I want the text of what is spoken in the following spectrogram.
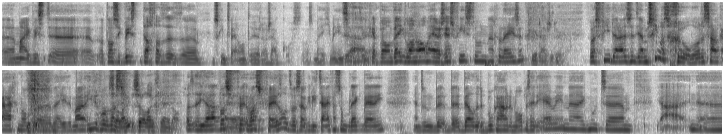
Eh, maar ik wist, eh, althans ik wist, dacht dat het eh, misschien 200 euro zou kosten. Dat was een beetje mijn inschatting. Ja, ja. Ik heb wel een week lang al mijn RSS-feeds toen eh, gelezen. 4000 euro. Het was 4000, ja misschien was het gulden hoor, dat zou ik eigenlijk nog eh, weten. Maar in ieder geval het Zo was lang, zo lang geleden al. was, ja, het was, ja. was veel. Het was ook in die tijd van zo'n Blackberry. En toen be- be- belde de boekhouder me op en zei. Erwin, eh, ik moet... ehm, ja, in, eh,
